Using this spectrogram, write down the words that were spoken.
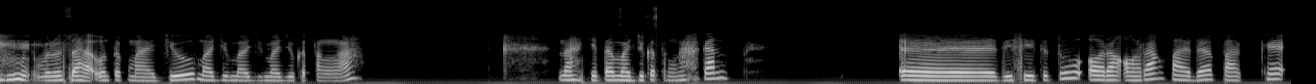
berusaha untuk maju, maju, maju, maju ke tengah. Nah, kita maju ke tengah kan eh di situ tuh orang-orang pada pakai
